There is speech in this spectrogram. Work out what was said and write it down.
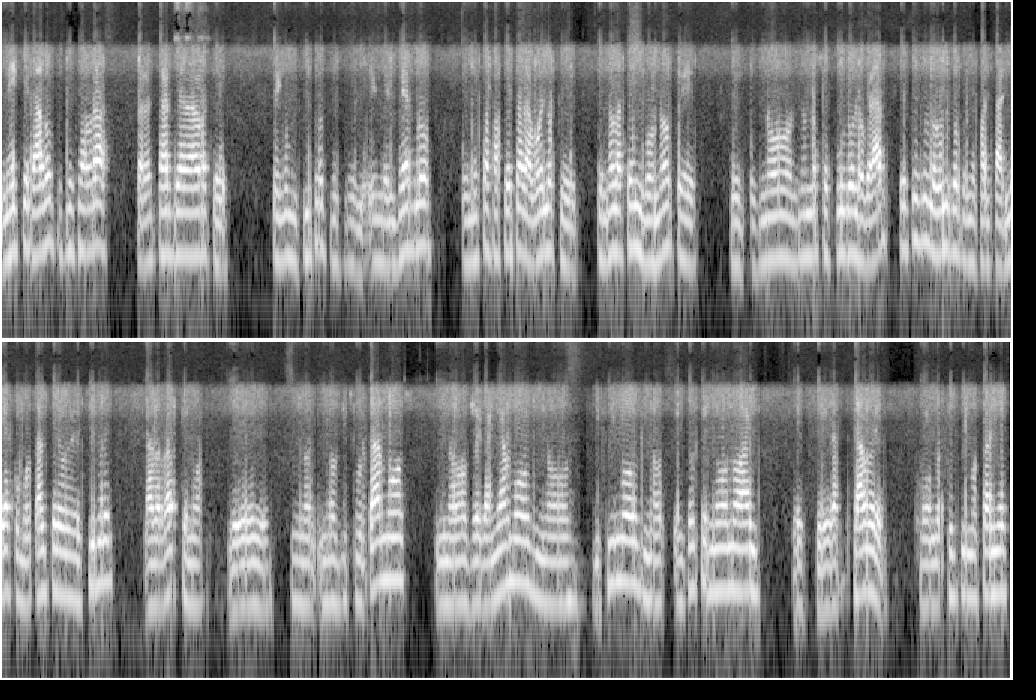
me he quedado, pues es ahora, para estar ya ahora que tengo mis hijos, pues en el, verlo en esta faceta de abuelo que, que no la tengo, ¿no? Que, pues no, no, no se pudo lograr. Eso es lo único que me faltaría como tal, pero de decirle, la verdad que no. Eh, nos disfrutamos, nos regañamos, nos dijimos, nos, entonces no no hay, este, a pesar de los últimos años,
